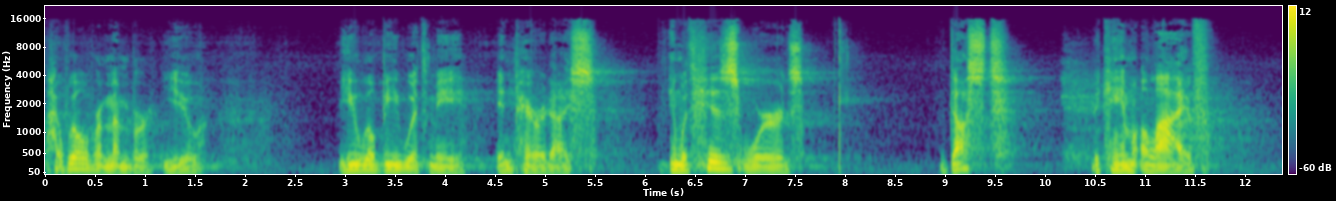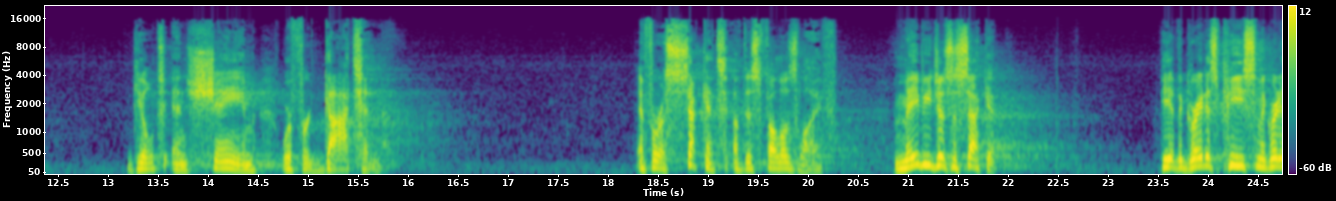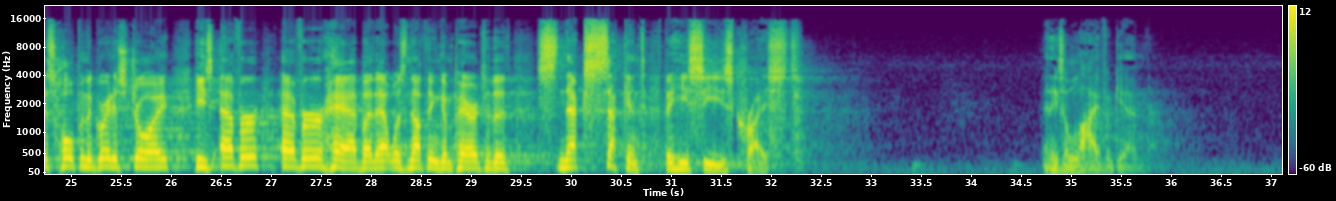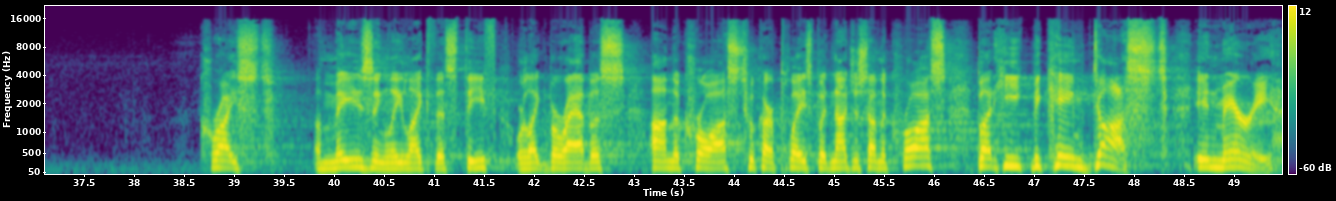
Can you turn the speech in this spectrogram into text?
I will remember you. You will be with me in paradise. And with his words, dust became alive. Guilt and shame were forgotten. And for a second of this fellow's life, maybe just a second, he had the greatest peace and the greatest hope and the greatest joy he's ever, ever had, but that was nothing compared to the next second that he sees Christ. And he's alive again. Christ, amazingly, like this thief or like Barabbas on the cross, took our place, but not just on the cross, but he became dust in Mary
